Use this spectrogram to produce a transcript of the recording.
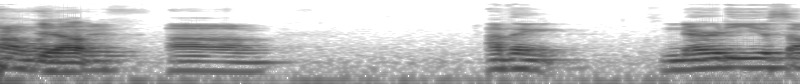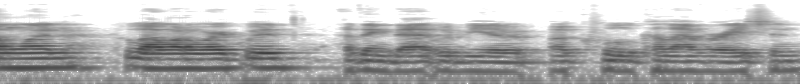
want to work Yep. with. Um, I think Nur-D is someone who I want to work with. I think that would be a, a cool collaboration.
